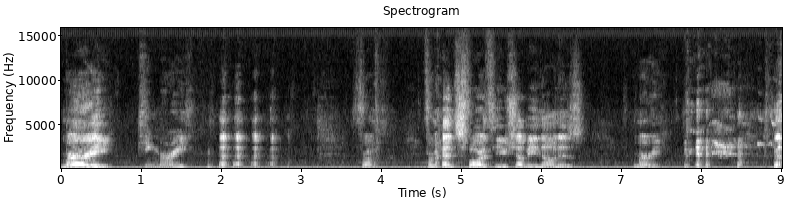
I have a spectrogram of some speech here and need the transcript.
Murray! King Murray? from from henceforth you shall be known as Murray.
